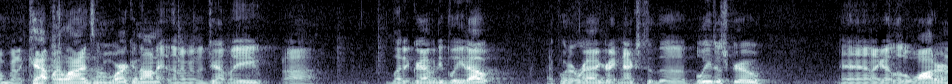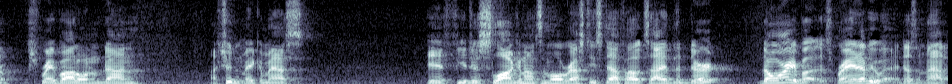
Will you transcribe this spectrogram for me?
I'm gonna cap my lines and I'm working on it, and then I'm gonna gently uh, let it gravity bleed out. I put a rag right next to the bleeder screw, and I got a little water in a spray bottle when I'm done. I shouldn't make a mess. If you're just slogging on some old rusty stuff outside in the dirt, don't worry about it. Spray it everywhere. It doesn't matter.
